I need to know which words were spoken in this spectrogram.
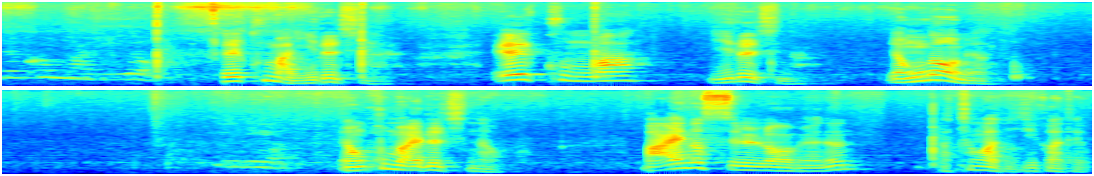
1,2요. 1,2를 지나요. 1,2를 지나. 0 넣으면 1이요. 0,1을 지나고 마이너스 1 넣으면은 마찬가지 2가 되고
